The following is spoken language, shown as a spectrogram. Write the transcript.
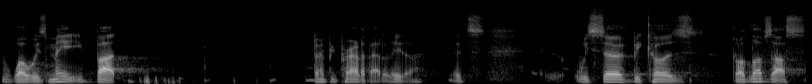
Woe is me, but don't be proud about it either. It's, we serve because God loves us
